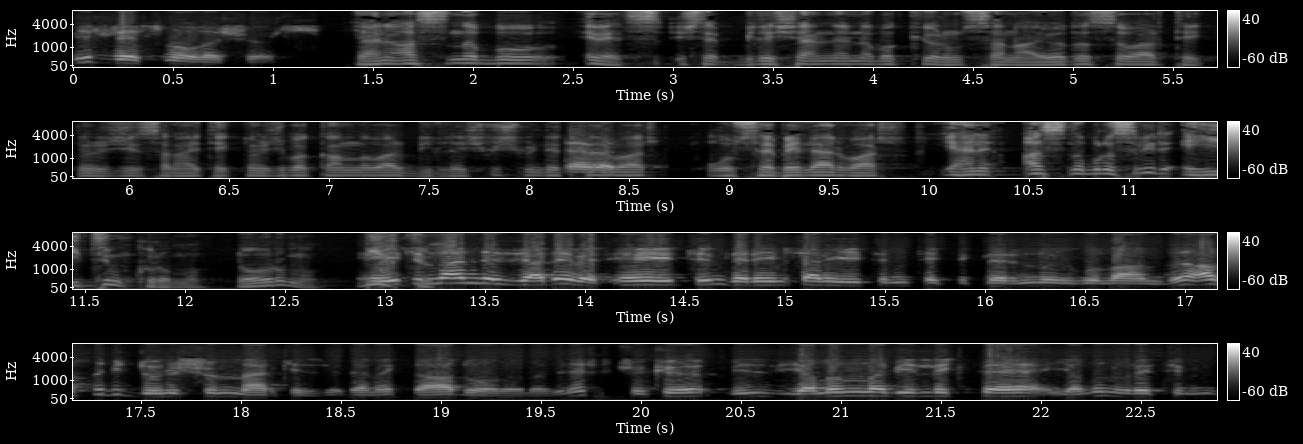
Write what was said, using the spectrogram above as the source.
bir resme ulaşıyoruz. Yani aslında bu evet işte bileşenlerine bakıyorum sanayi odası var, teknoloji, sanayi teknoloji bakanlığı var, Birleşmiş Milletler evet. var. OSB'ler var. Yani aslında burası bir eğitim kurumu. Doğru mu? Bir Eğitimden tür. de ziyade evet eğitim, deneyimsel eğitim tekniklerinin uygulandığı aslında bir dönüşüm merkezi demek daha doğru olabilir. Çünkü biz yalınla birlikte yalın üretim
